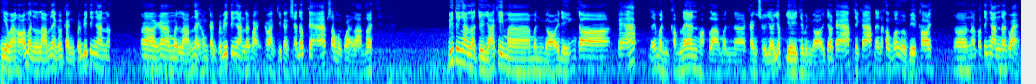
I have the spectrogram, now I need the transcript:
Nhiều bạn hỏi mình làm cái này có cần phải biết tiếng Anh không? À, mình làm cái này không cần phải biết tiếng Anh đâu các bạn. Các bạn chỉ cần setup cái app xong rồi các bạn làm thôi. Biết tiếng Anh là trừ giả khi mà mình gọi điện cho cái app để mình lên hoặc là mình à, cần sự trợ giúp gì thì mình gọi cho cái app. Thì cái app này nó không có người Việt thôi. À, nó có tiếng Anh thôi các bạn.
